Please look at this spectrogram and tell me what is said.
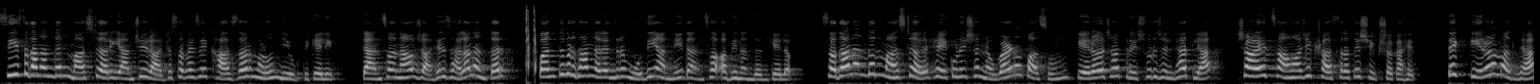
सी. सदानंदन मास्टर यांची राज्यसभेचे खासदार म्हणून नियुक्ती केली. त्यांचं नाव जाहीर झाल्यानंतर पंतप्रधान नरेंद्र मोदी यांनी त्यांचं अभिनंदन केलं. सदानंदन मास्टर हे एकोणीसशे नव्याण्णवपासून केरळच्या त्रिशूर जिल्ह्यातल्या शाळेत सामाजिक शास्त्राचे शिक्षक आहेत. ते केरळमधल्या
